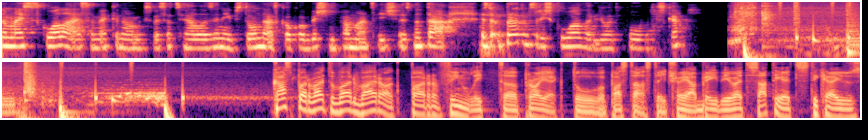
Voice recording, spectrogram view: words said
nu, mēs skolā esam ekonomikas vai sociālo zinību stundās kaut ko bišķiņu pamācījušies. Nu, tā, es, protams, arī skola ir ļoti būtiska. Kaspar, vai tu vari vairāk par Finlit uh, projektu pastāstīt šajā brīdī? Vai tas attiecas tikai uz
